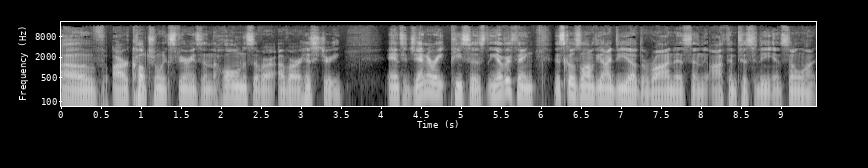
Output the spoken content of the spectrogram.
of our cultural experience and the wholeness of our of our history and to generate pieces. The other thing this goes along with the idea of the rawness and the authenticity and so on.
